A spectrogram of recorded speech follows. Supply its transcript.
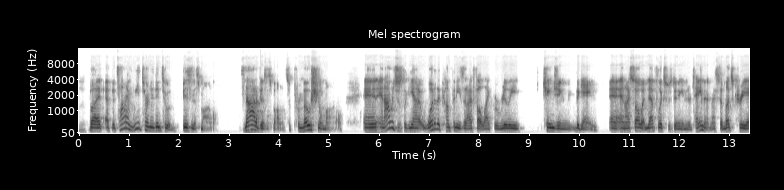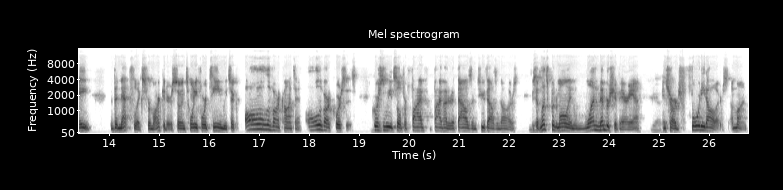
Mm. But at the time, we had turned it into a business model. It's not a business model; it's a promotional model. And, and I was just looking at it. What are the companies that I felt like were really changing the game? And, and I saw what Netflix was doing in entertainment. And I said, let's create the Netflix for marketers. So in 2014, we took all of our content, all of our courses, courses we had sold for five, 500, a thousand, two thousand dollars. We yes. said, let's put them all in one membership area yes. and charge $40 a month,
